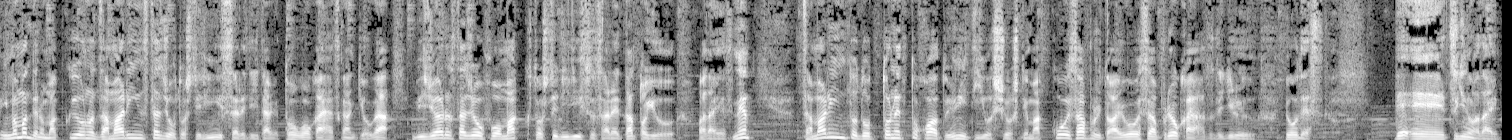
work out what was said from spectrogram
今までの Mac 用のザマリンスタジオとしてリリースされていた統合開発環境が、ビジュアルスタジオ4 Mac としてリリースされたという話題ですね。Xamarin とドットネットコアと Unity を使用して MacOS アプリと iOS アプリを開発できるようです。で、えー、次の話題。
